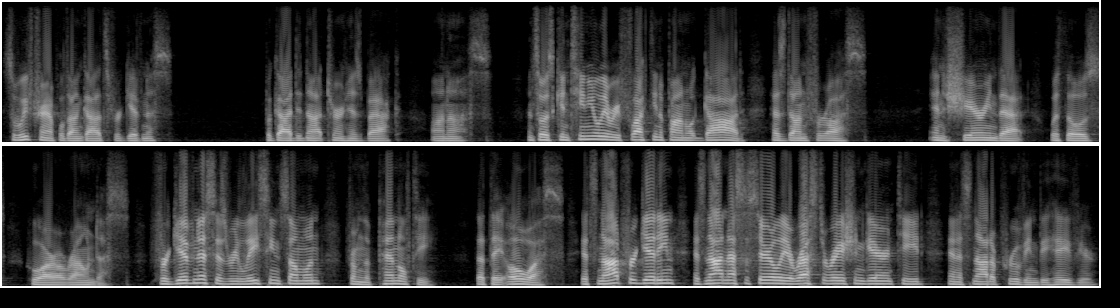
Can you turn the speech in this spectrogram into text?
So we've trampled on God's forgiveness but God did not turn his back on us. And so it's continually reflecting upon what God has done for us and sharing that with those who are around us. Forgiveness is releasing someone from the penalty that they owe us. It's not forgetting, it's not necessarily a restoration guaranteed, and it's not approving behavior.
